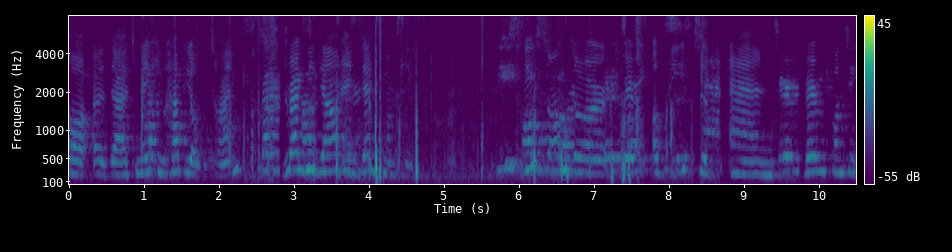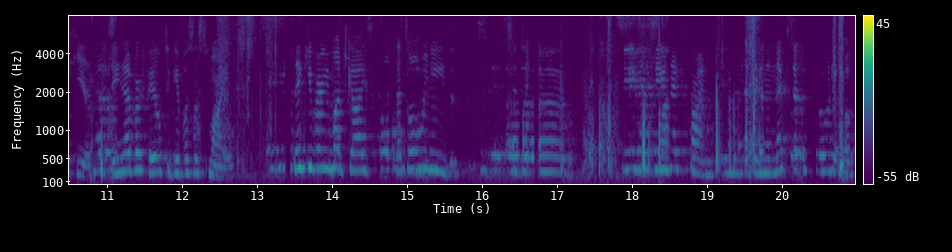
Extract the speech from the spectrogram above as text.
are uh, that make you happy all the time. Drag Me Down and Dance Monkey. These songs are very upbeat and very fun to hear. They never fail to give us a smile. Thank you very much, guys. That's all we need. Uh, see, you, next time in the, next episode of,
